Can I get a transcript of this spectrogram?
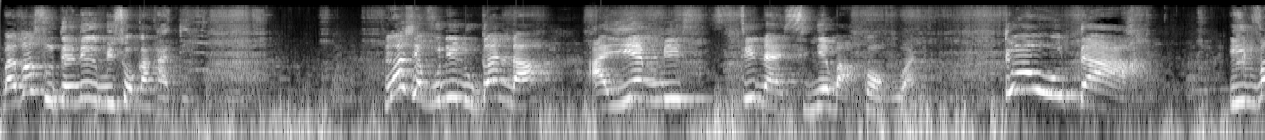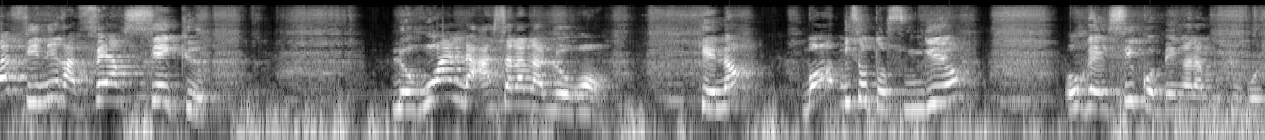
bazosoutenir biso kaka te. Moi je vous dis luganda ayebi ntina esigné baccord wana. Tôt ou tard il va finir à faire ce que le rwanda asala na laurent. Ke non? Bon biso tosungi yo oréussi kobengana motu boye.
